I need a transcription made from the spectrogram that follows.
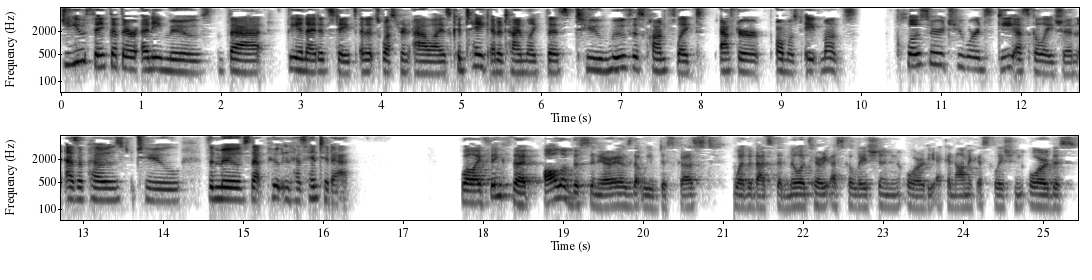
do you think that there are any moves that the United States and its Western allies could take at a time like this to move this conflict after almost eight months closer towards de escalation as opposed to the moves that Putin has hinted at? Well, I think that all of the scenarios that we've discussed, whether that's the military escalation or the economic escalation or this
